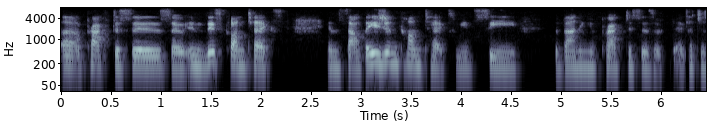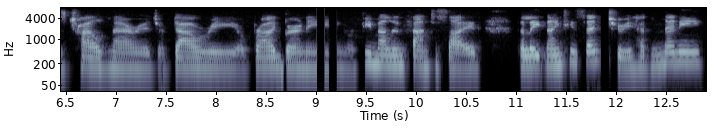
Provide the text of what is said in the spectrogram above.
uh, practices. So, in this context, in South Asian context, we'd see the banning of practices of, such as child marriage or dowry or bride burning or female infanticide. The late 19th century had many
